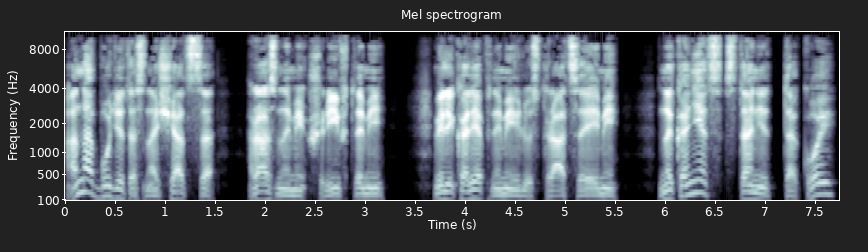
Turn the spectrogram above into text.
Она будет оснащаться разными шрифтами, великолепными иллюстрациями, наконец станет такой,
